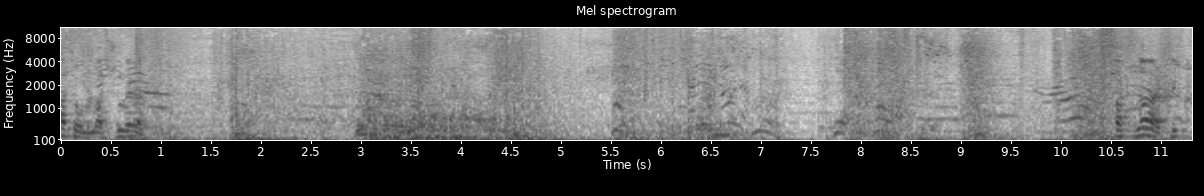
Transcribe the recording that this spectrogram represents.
At oğlum at şunları at. Patla artık.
